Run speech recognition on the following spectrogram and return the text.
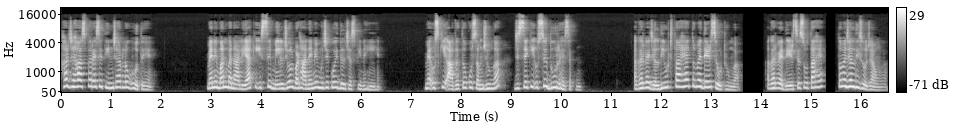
हर जहाज़ पर ऐसे तीन चार लोग होते हैं। मैंने मन बना लिया कि इससे मेलजोल बढ़ाने में मुझे कोई दिलचस्पी नहीं है। मैं उसकी आदतों को समझूँगा, जिससे कि उससे दूर रह सकूँ। अगर वह जल्दी उठता है तो मैं देर से उठूँगा। अगर वह देर से सोता है तो मैं जल्दी सो जाऊँगा।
